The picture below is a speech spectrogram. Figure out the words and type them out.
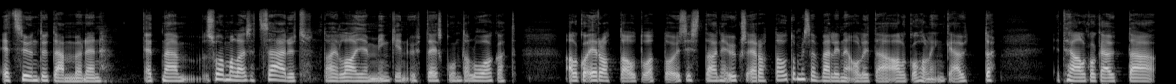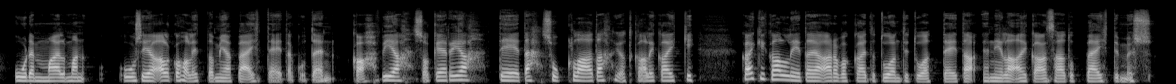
että syntyi tämmöinen, että nämä suomalaiset säädyt tai laajemminkin yhteiskuntaluokat alkoi erottautua toisistaan ja yksi erottautumisen väline oli tämä alkoholin käyttö. Että he alkoi käyttää uuden maailman uusia alkoholittomia päihteitä, kuten kahvia, sokeria, teetä, suklaata, jotka oli kaikki, kaikki kalliita ja arvokkaita tuontituotteita ja niillä aikaan saatu päihtymys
